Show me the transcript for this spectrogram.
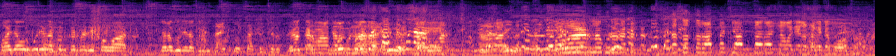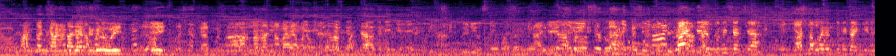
माझ्यावर गुन्हे दाखल करणारे पवार त्याला कोण दाखल गुन्हे दाखल करत. तसंच तर आत्ताची आत्ता राजीनामा द्यायला सांगायच्या पवारला. आत्ताची आत्ता द्यायला सगळं होईल. ए, पवारला राजीनामा द्या म्हणावं. काय केलं तुम्ही चर्चा? आतापर्यंत तुम्ही काय केले?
